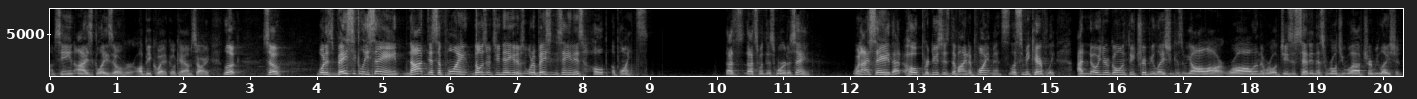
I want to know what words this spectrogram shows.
I'm seeing eyes glaze over. I'll be quick, okay? I'm sorry. Look, so what it's basically saying, not disappoint, those are two negatives. What it's basically saying is hope appoints. That's, that's what this word is saying. When I say that hope produces divine appointments, listen to me carefully. I know you're going through tribulation because we all are. We're all in the world. Jesus said, In this world you will have tribulation.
